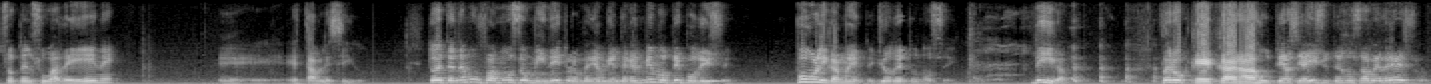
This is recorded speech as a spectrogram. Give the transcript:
Eso está en su ADN eh, establecido. Entonces tenemos un famoso ministro del medio ambiente que el mismo tipo dice públicamente, yo de esto no sé. Dígame. Pero qué carajo usted hace ahí si usted no sabe de eso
